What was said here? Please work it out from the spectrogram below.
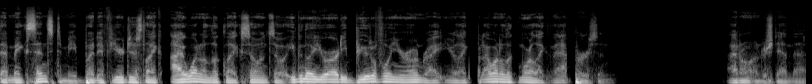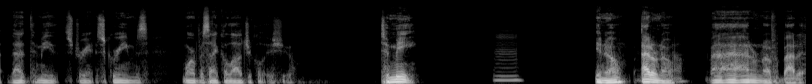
that makes sense to me. But if you're just like, I want to look like so and so, even though you're already beautiful in your own right, and you're like, but I want to look more like that person. I don't understand that. That to me screams more of a psychological issue. To me, Mm. you know, I don't know. I, I don't know enough about it.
